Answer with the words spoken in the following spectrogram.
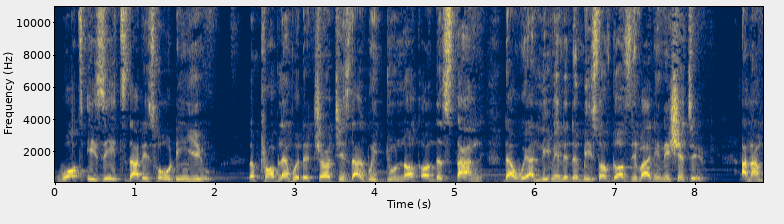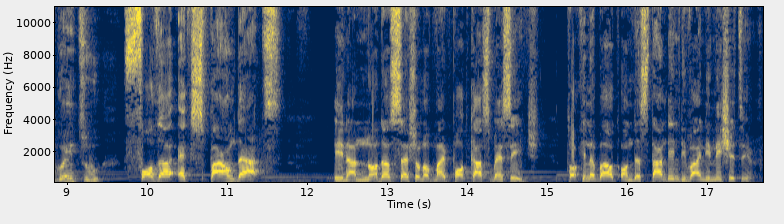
What is it that is holding you? The problem with the church is that we do not understand that we are living in the midst of God's divine initiative. And I'm going to further expound that in another session of my podcast message, talking about understanding divine initiative.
